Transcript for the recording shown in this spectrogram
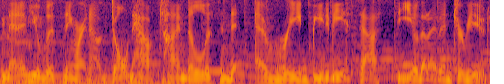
Many of you listening right now don't have time to listen to every B2B SaaS CEO that I've interviewed.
